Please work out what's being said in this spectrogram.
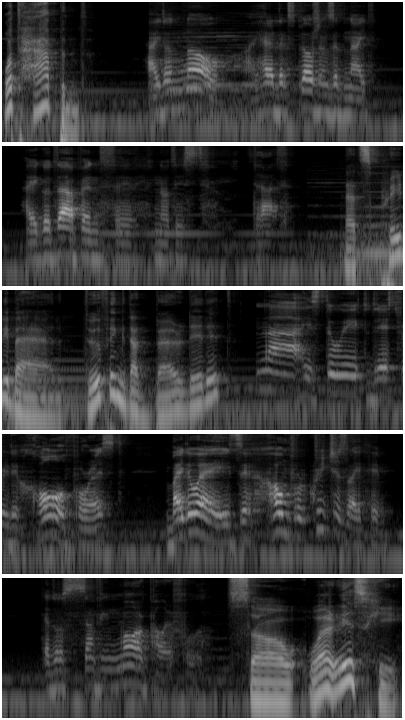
What happened? I don't know. I heard explosions at night. I got up and uh, noticed that. That's pretty bad. Do you think that bear did it? Nah, he's too weak to destroy the whole forest. By the way, it's a home for creatures like him. That was something more powerful. So, where is he?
